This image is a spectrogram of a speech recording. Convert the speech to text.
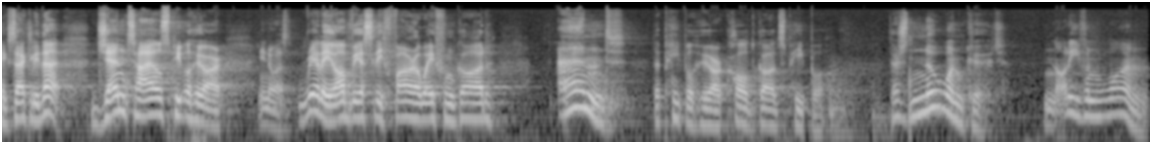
exactly that. Gentiles, people who are, you know, really obviously far away from God, and the people who are called God's people. There's no one good, not even one.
